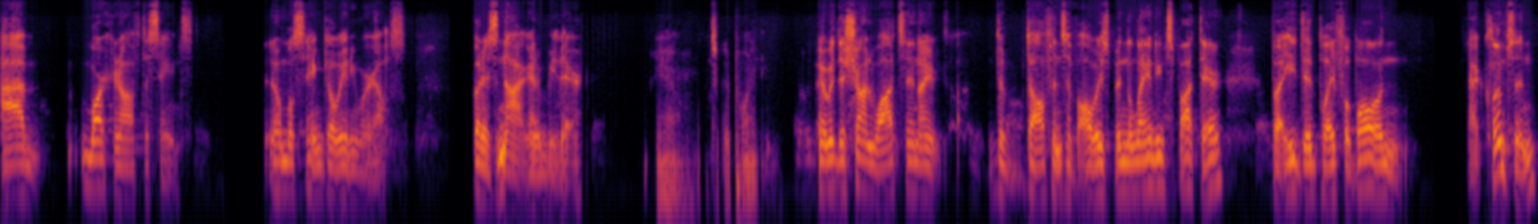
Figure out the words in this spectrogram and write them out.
I'm marking off the Saints and almost saying go anywhere else. But it's not going to be there. Yeah, that's a good point. And with Deshaun Watson, I the Dolphins have always been the landing spot there, but he did play football and at Clemson,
